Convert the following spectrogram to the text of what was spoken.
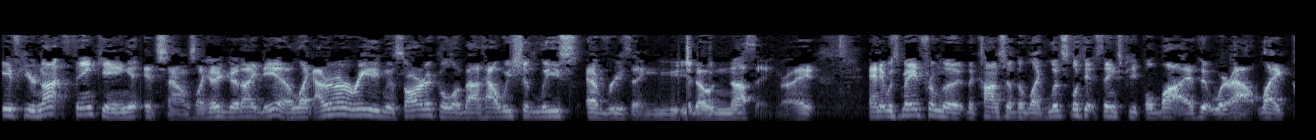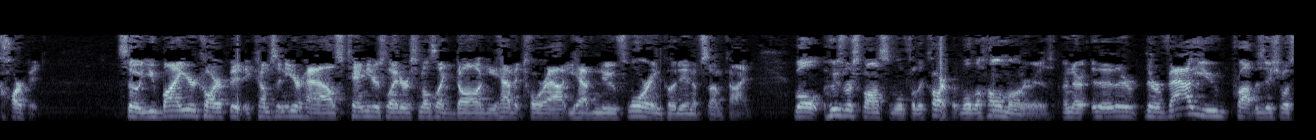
if you're not thinking, it, sounds like a good idea. Like I remember reading this article about how we should lease everything. You should own nothing, right? And it was made from the, the concept of like, let's look at things people buy that wear out, like carpet. So you buy your carpet, it comes into your house, 10 years later it smells like dog, you have it tore out, you have new flooring put in of some kind. Well, who's responsible for the carpet? Well, the homeowner is. And their, their, their value proposition was,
